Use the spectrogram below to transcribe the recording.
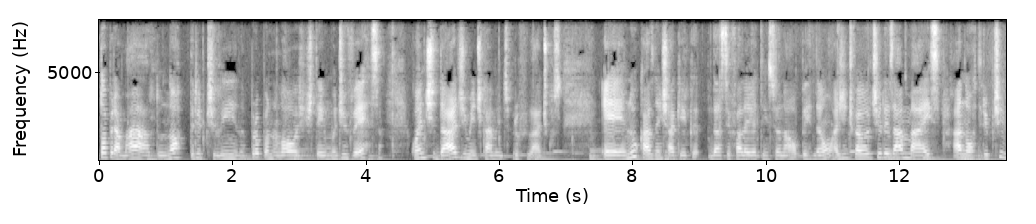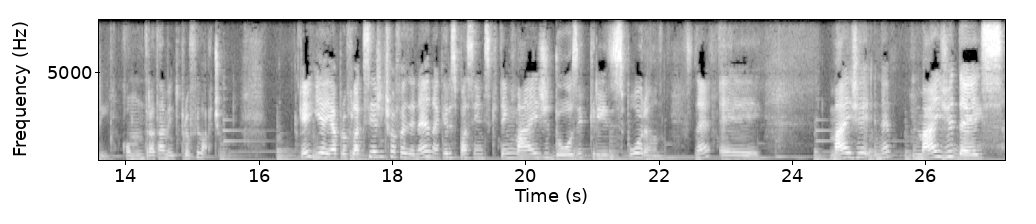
topiramado, nortriptilina, propanolol, a gente tem uma diversa quantidade de medicamentos profiláticos. É, no caso da enxaqueca da cefaleia tensional, perdão, a gente vai utilizar mais a nortriptilina como um tratamento profilático. Okay? E aí a profilaxia a gente vai fazer né, naqueles pacientes que têm mais de 12 crises por ano, né? É, mais, de, né, mais de 10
